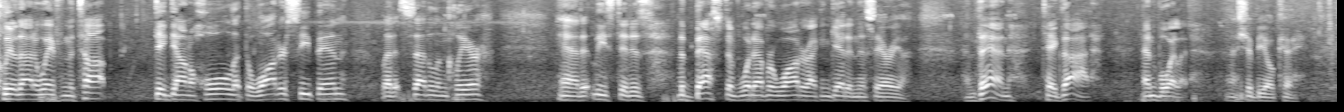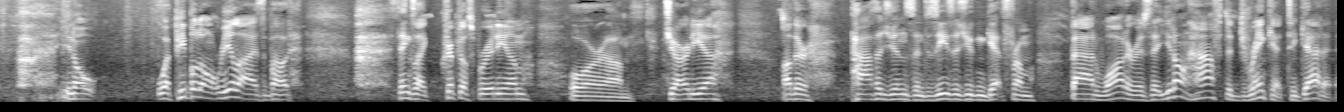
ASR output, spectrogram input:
Clear that away from the top, dig down a hole, let the water seep in, let it settle and clear, and at least it is the best of whatever water I can get in this area. And then take that and boil it, and I should be okay. You know, what people don't realize about things like cryptosporidium or um, giardia, other pathogens and diseases you can get from bad water is that you don't have to drink it to get it.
